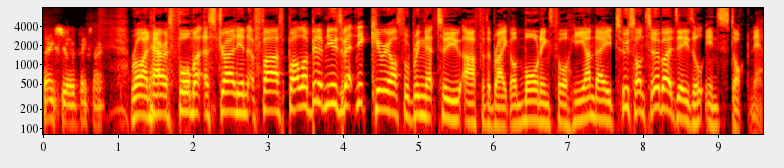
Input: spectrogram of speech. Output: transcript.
Thanks, Julian. Thanks, mate. Ryan Harris, former Australian fast bowler. A bit of news about Nick Kyrgios. We'll bring that to you after the break on mornings for Hyundai Tucson Turbo Diesel in stock now.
